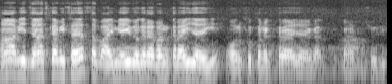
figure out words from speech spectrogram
हाँ अब ये जाँच का विषय है, सब आई वगैरह रन कराई जाएगी और इसको कनेक्ट कराया जाएगा कहाँ से चोरी।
